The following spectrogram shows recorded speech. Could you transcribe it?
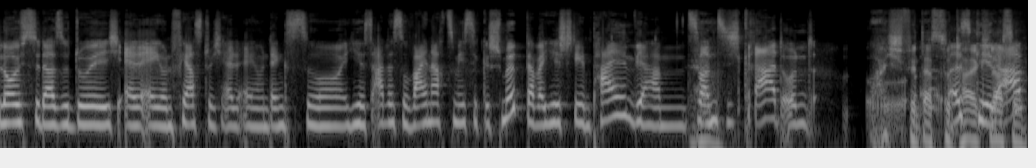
läufst du da so durch LA und fährst durch LA und denkst so, hier ist alles so weihnachtsmäßig geschmückt, aber hier stehen Palmen, wir haben 20 Grad und Oh, ich finde das total geht klasse. ab?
